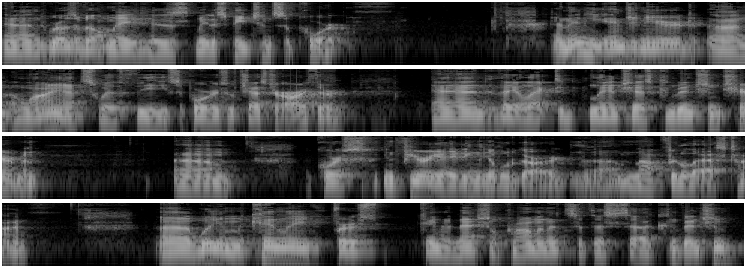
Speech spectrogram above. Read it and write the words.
And Roosevelt made his made a speech in support. And then he engineered an alliance with the supporters of Chester Arthur and they elected Lynch as convention chairman. Um, of course, infuriating the old guard, um, not for the last time. Uh, William McKinley first came into national prominence at this uh, convention,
